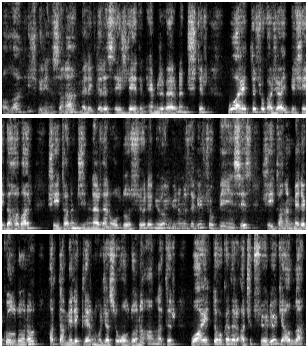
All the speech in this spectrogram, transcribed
Allah hiçbir insana meleklere secde edin emri vermemiştir. Bu ayette çok acayip bir şey daha var. Şeytanın cinlerden olduğu söyleniyor. Bugün günümüzde birçok beyinsiz şeytanın melek olduğunu hatta meleklerin hocası olduğunu anlatır. Bu ayette o kadar açık söylüyor ki Allah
